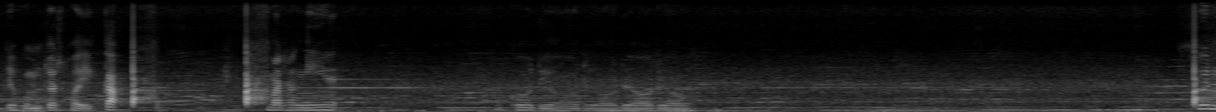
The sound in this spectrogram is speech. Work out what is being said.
เดี๋ยวผมจะถอยกลับ มาทางนี้แล้วก็เดี๋ยวเดี๋ยวเดี๋ยวเดี๋ยวขึ้น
